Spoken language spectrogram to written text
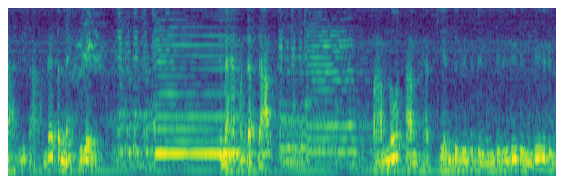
ด่านที่สามได้ตำแหน่งที่เล่น เห็นไหมฮะมันดัดดัดตามโน้ตตามแถบเขียนดึงดึงดึงดึงดึงดึงดึงดึง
